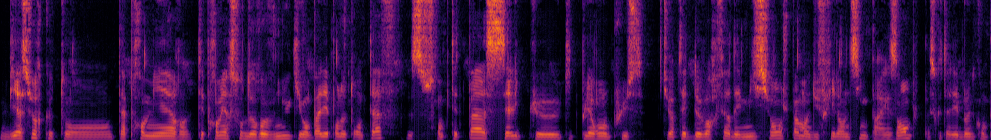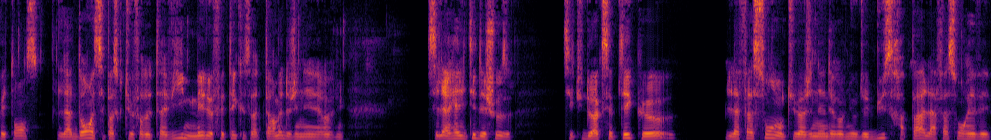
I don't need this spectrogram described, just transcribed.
bien sûr que ton, ta première, tes premières sources de revenus qui vont pas dépendre de ton taf, ce seront peut-être pas celles qui te plairont le plus. Tu vas peut-être devoir faire des missions, je sais pas moi, du freelancing par exemple, parce que tu as des bonnes compétences là-dedans et c'est pas ce que tu veux faire de ta vie, mais le fait est que ça va te permettre de générer des revenus. C'est la réalité des choses. C'est que tu dois accepter que la façon dont tu vas générer des revenus au début sera pas la façon rêvée.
